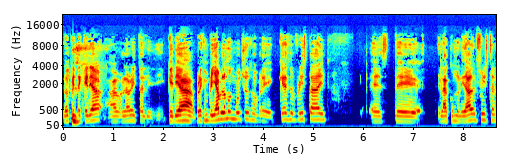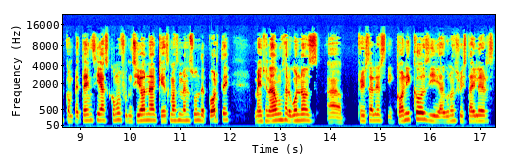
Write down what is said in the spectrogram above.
lo que te quería hablar ahorita. Quería, por ejemplo, ya hablamos mucho sobre qué es el freestyle, este, la comunidad del freestyle, competencias, cómo funciona, que es más o menos un deporte. Mencionamos algunos uh, freestylers icónicos y algunos freestylers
